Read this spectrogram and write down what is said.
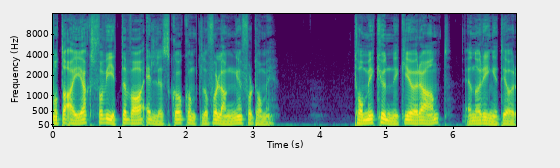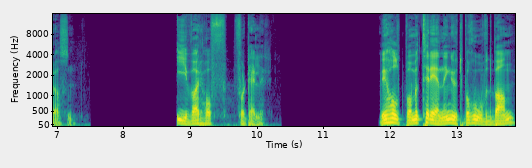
måtte Ajax få vite hva LSK kom til å forlange for Tommy. Tommy kunne ikke gjøre annet enn å ringe til Åråsen. Ivar Hoff forteller. Vi holdt på med trening ute på hovedbanen.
